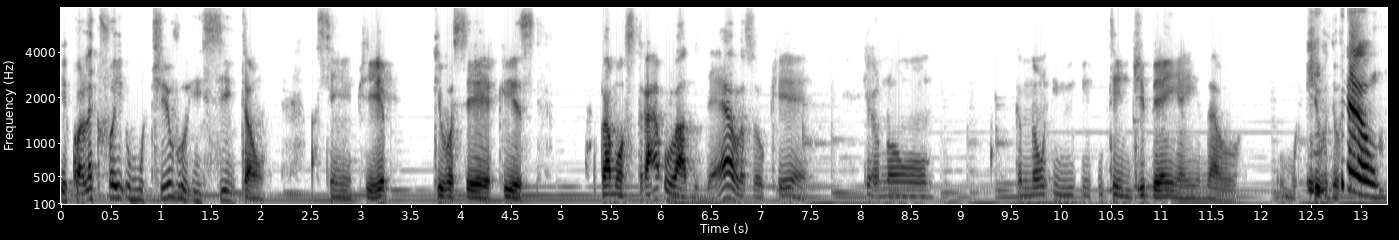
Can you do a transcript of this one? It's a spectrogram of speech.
e qual é que foi o motivo em si, então, assim, que, que você quis para mostrar o lado delas ou que que eu não eu não entendi bem ainda o, o motivo então, do Então,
